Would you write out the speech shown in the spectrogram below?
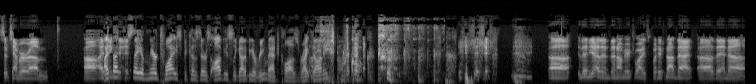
September. Um, uh, I I, thought that you'd say Amir twice because there's obviously got to be a rematch clause, right, Donnie? uh, then yeah, then then Amir twice. But if not that, uh, then uh,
